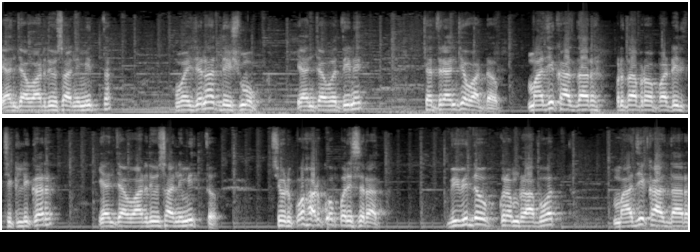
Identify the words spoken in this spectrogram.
यांच्या वाढदिवसानिमित्त वैजनाथ देशमुख यांच्या वतीने छत्र्यांचे वाटप. माजी खासदार प्रतापराव पाटील चिखलीकर यांच्या वाढदिवसानिमित्त सिडको हाडको परिसरात विविध उपक्रम राबवत माजी खासदार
